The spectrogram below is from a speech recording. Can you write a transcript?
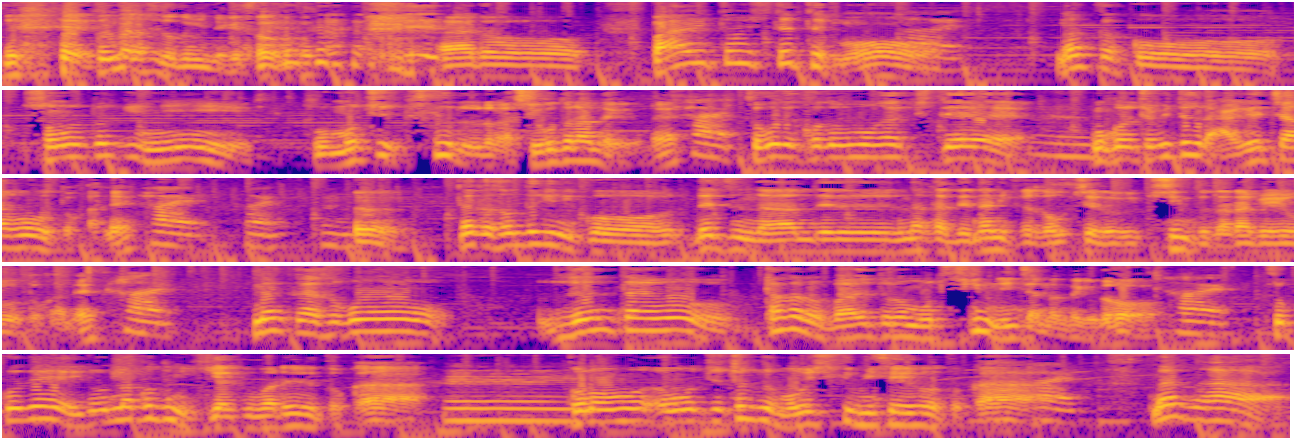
で、そんな話どうでもいいんだけど、あの、バイトしてても、はい。なんかこう、その時に、こう餅作るのが仕事なんだけどね、はい。そこで子供が来て、うん。もうこれちょびっとぐらいあげちゃおうとかね、はいはい。うん。うん、なんかその時にこう列に並んでる中で何かが起きてるきちんと並べようとかね。はい。なんかそこの全体をただのバイトの餅つきの兄ちゃんなんだけどはい。そこでいろんなことに気が配れるとか、うーん。このお餅をちょっとでも美味しく見せようとか、はい。なんか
